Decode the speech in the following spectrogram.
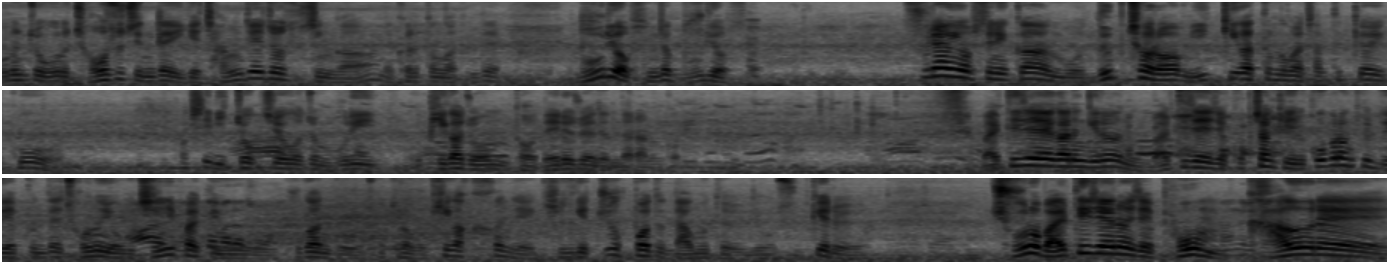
오른쪽으로 저수지인데 이게 장제 저수지인가 네, 그랬던 것 같은데 물이 없습니다. 물이 없어. 수량이 없으니까 뭐 늪처럼 이끼 같은 것만 잔뜩 껴 있고 확실히 이쪽 지역은 좀 물이 비가 좀 더 내려줘야 된다라는 거. 말티제 가는 길은 말티제 이제 곱창길, 꼬부랑길도 예쁜데 저는 여기 진입할 때요 구간도 좋더라고. 키가 큰 이제 길게 쭉 뻗은 나무들 요 숲길을 주로 말티제는 이제 봄, 가을에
